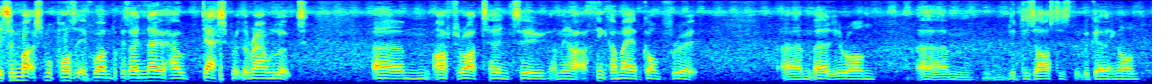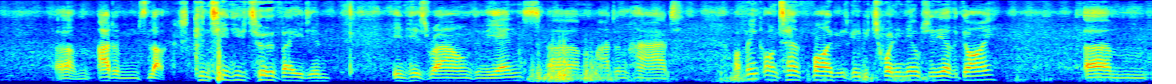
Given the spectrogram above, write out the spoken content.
it's a much more positive one because I know how desperate the round looked um, after our turn two. I mean, I, I, think I may have gone through it um, earlier on, um, the disasters that were going on. Um, Adam's luck continued to evade him in his round in the end. Um, Adam had, I think on turn five it was going to be 20 0 to the other guy. Um,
